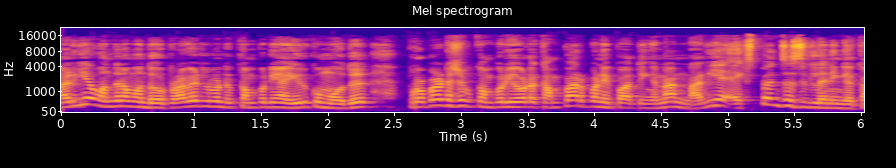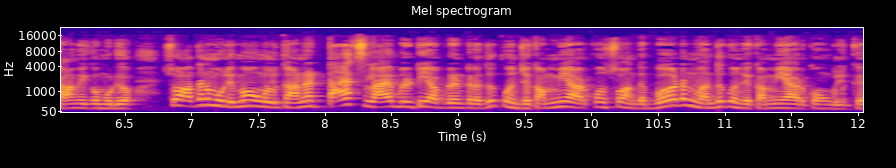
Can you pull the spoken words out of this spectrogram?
நிறைய வந்து நம்ம அந்த ஒரு ப்ரைவேட் லிமிடெட் கம்பெனியாக இருக்கும்போது ப்ரொப்ரேட்டர்ஷிப் கம்பெனியோட கம்பேர் பண்ணி பார்த்தீங்கன்னா நிறைய எக்ஸ்பென்சஸ் இதில் நீங்கள் காமிக்க முடியும். ஸோ அதன் மூலிமா உங்களுக்கான டேக்ஸ் லயபிலிட்டி அப்படின்றது கொஞ்சம் கம்மியாக இருக்கும். ஸோ அந்த பேர்டன் வந்து கொஞ்சம் கம்மியாக இருக்கும் உங்களுக்கு.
